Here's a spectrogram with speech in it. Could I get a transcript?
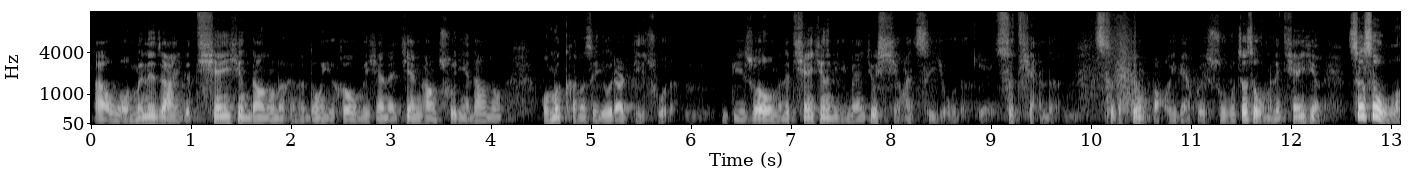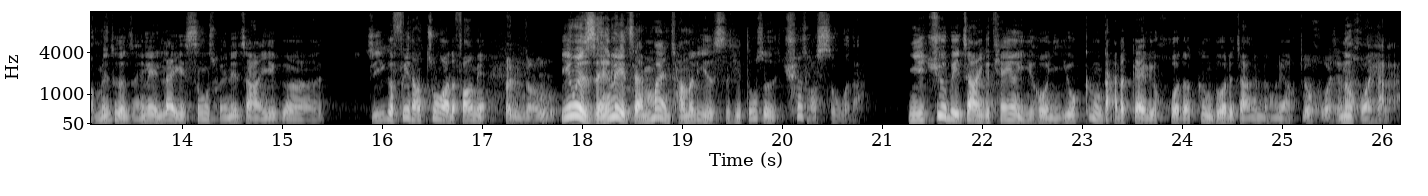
啊，我们的这样一个天性当中的很多东西和我们现在健康促进当中，我们可能是有点抵触的。比如说我们的天性里面就喜欢吃油的，吃甜的，吃的更饱一点会舒服，这是我们的天性，这是我们这个人类赖以生存的这样一个一个非常重要的方面。本能。因为人类在漫长的历史时期都是缺少食物的。你具备这样一个天性以后，你有更大的概率获得更多的这样一个能量，能活下来，能活下来。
